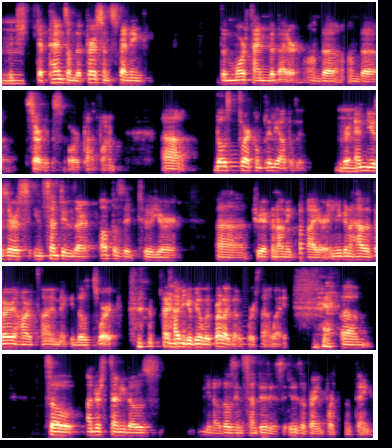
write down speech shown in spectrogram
mm. which depends on the person spending the more time the better on the on the service or platform. Uh, those two are completely opposite. Mm. Your end users' incentives are opposite to your uh, to your economic buyer, and you're going to have a very hard time making those work. How do you build a product that works that way? um, so understanding those, you know, those incentives is, is a very important thing.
